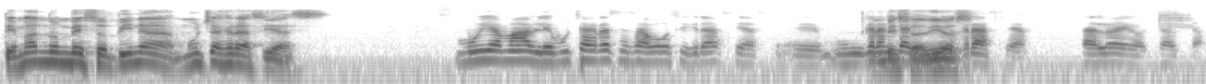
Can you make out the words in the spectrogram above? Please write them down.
Te mando un beso, Pina. Muchas gracias. Muy amable, muchas gracias a vos y gracias. Eh, un gran beso, Adiós. Gracias. Hasta luego. Chao, chao.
